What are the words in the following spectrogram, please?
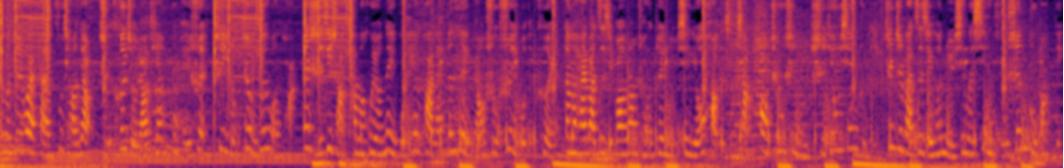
他们对外反复强调只喝酒聊天不陪睡是一种正规文化，但实际上他们会用内部黑话来分类描述睡过的客人。他们还把自己包装成对女性友好的形象，号称是女士优先主义，甚至把自己和女性的幸福深度绑定。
